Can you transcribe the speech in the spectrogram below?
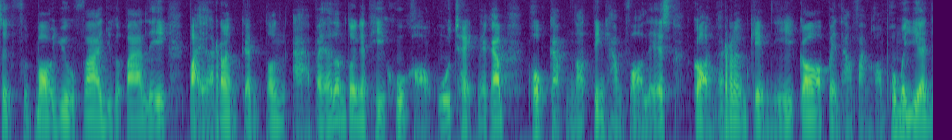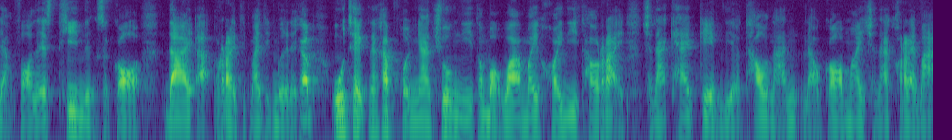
ศึกฟุตบอลยูฟ่ายูโรปาลีกไปเริ่มกันต้นอ่าไปเริ่มต้นกันที่คู่ของอูเทรกนะครับพบกับนอตติงแฮมฟอร์เรสก่อนเริ่มเกมนี้ก็เป็นทางฝั่งของผู้มาเยือนอย่างฟอร์เรสที่ 1 สกอร์ได้อะไรติดไม้ติดมือนะครับอูเทรกนะครับผลงานช่วงนี้ต้องบอกว่าไม่ค่อยดีเท่าไหร่ ชนะแค่เกมเดียวเท่านั้น แล้วก็ไม่ชนะใครมา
